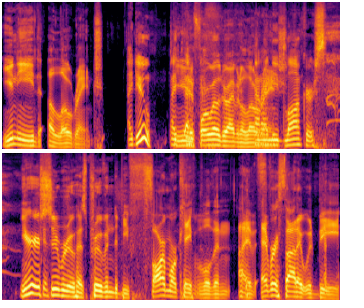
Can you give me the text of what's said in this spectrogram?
You need a low range. I do. I, You need I- a four wheel drive and a low and I need lonkers. Your Subaru has proven to be far more capable than I have ever thought it would be.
